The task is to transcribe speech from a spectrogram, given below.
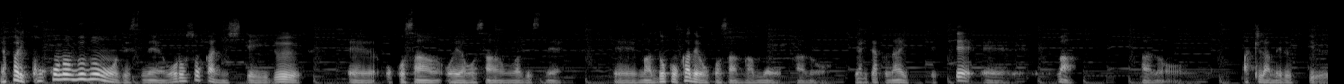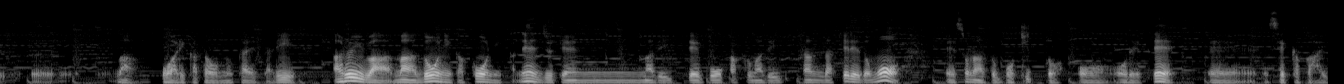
やっぱりここの部分をですね、おろそかにしている、えー、お子さん、親御さんはですね、えー、まあ、どこかでお子さんがもう、あの、やりたくないって言って、えー、まあ、あの、諦めるっていう、まあ、終わり方を迎えたり、あるいは、まあ、どうにかこうにかね、受験まで行って合格まで行ったんだけれども、えその後ボキッと折れて、えー、せっかく入っ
